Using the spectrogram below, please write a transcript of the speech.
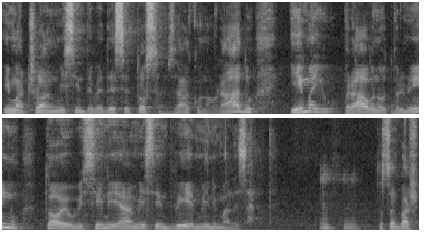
ima član, mislim, 98 zakona o radu, imaju pravo na otpremninu, to je u visini, ja mislim, dvije minimalne zarade. To sam baš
